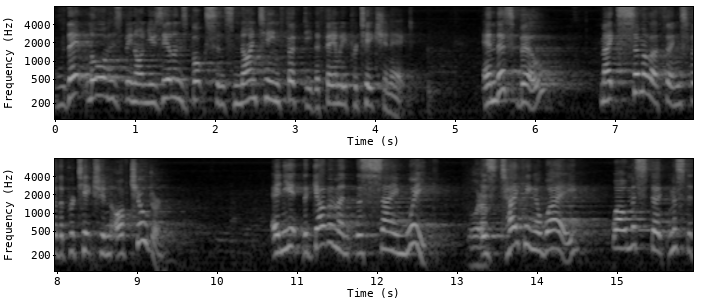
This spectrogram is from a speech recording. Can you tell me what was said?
That law has been on New Zealand's books since 1950, the Family Protection Act. And this bill makes similar things for the protection of children. And yet the government this same week Order. is taking away, well, Mr, Mr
